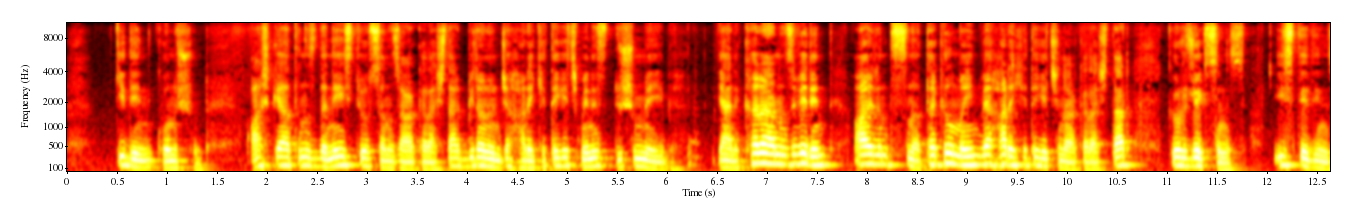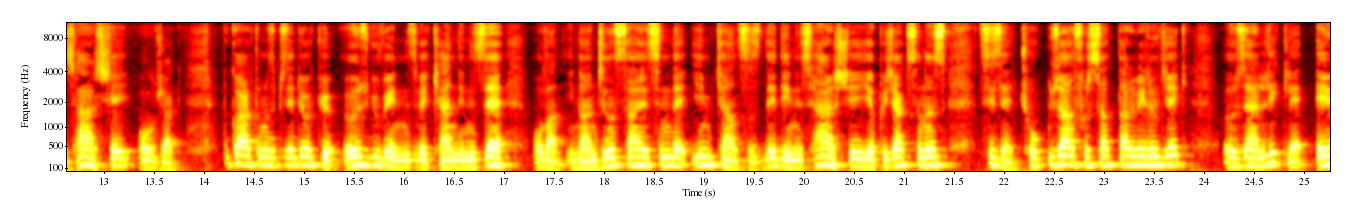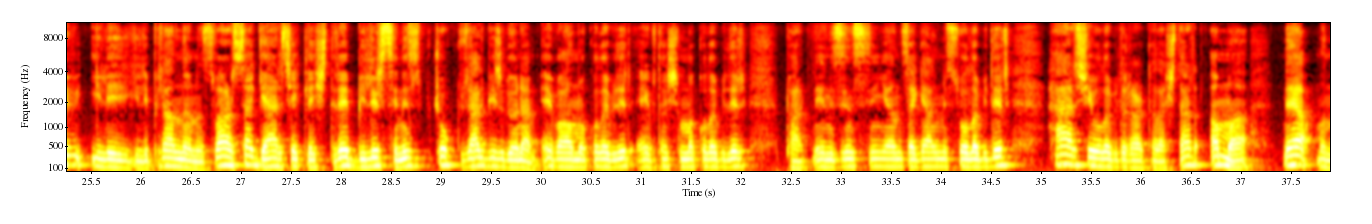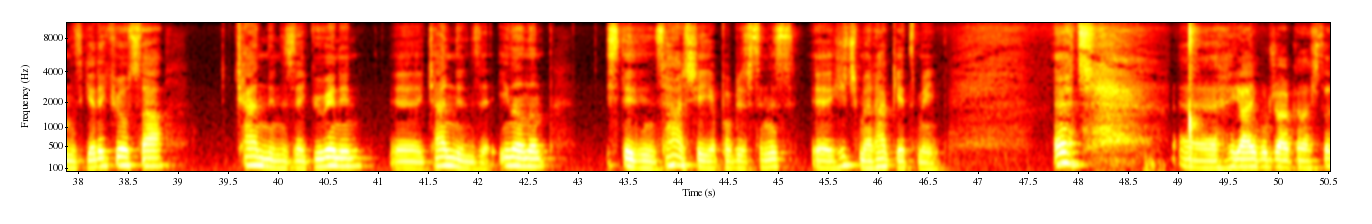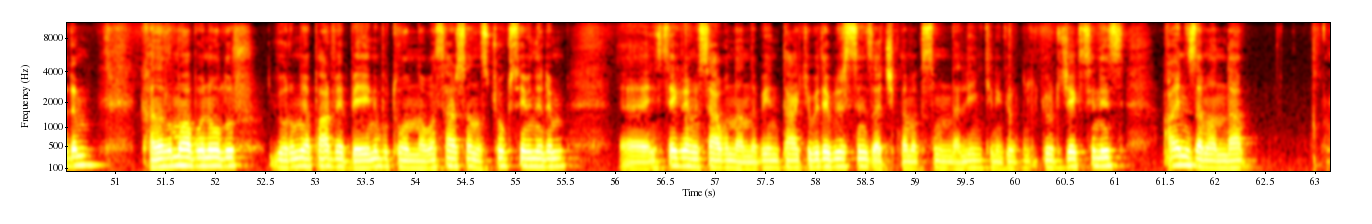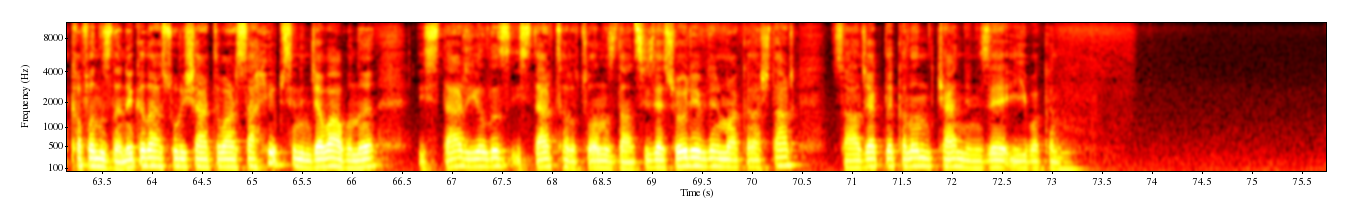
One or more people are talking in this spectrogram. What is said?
Gidin konuşun. Aşk hayatınızda ne istiyorsanız arkadaşlar bir an önce harekete geçmeniz düşünmeyi yani kararınızı verin, ayrıntısına takılmayın ve harekete geçin arkadaşlar. Göreceksiniz. İstediğiniz her şey olacak. Bu kartımız bize diyor ki özgüveniniz ve kendinize olan inancınız sayesinde imkansız dediğiniz her şeyi yapacaksınız. Size çok güzel fırsatlar verilecek. Özellikle ev ile ilgili planlarınız varsa gerçekleştirebilirsiniz. Çok güzel bir dönem. Ev almak olabilir, ev taşınmak olabilir, partnerinizin sizin yanınıza gelmesi olabilir. Her şey olabilir arkadaşlar ama ne yapmanız gerekiyorsa kendinize güvenin, e, kendinize inanın. İstediğiniz her şeyi yapabilirsiniz. E, hiç merak etmeyin. Evet. E, Yay burcu arkadaşlarım kanalıma abone olur, yorum yapar ve beğeni butonuna basarsanız çok sevinirim. Instagram hesabından da beni takip edebilirsiniz. Açıklama kısmında linkini gö- göreceksiniz. Aynı zamanda kafanızda ne kadar soru işareti varsa hepsinin cevabını ister yıldız ister tarot size söyleyebilirim arkadaşlar. Sağlıcakla kalın. Kendinize iyi bakın.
